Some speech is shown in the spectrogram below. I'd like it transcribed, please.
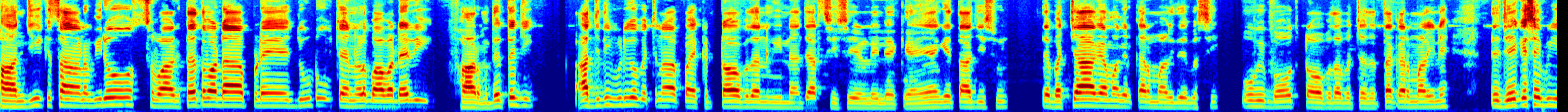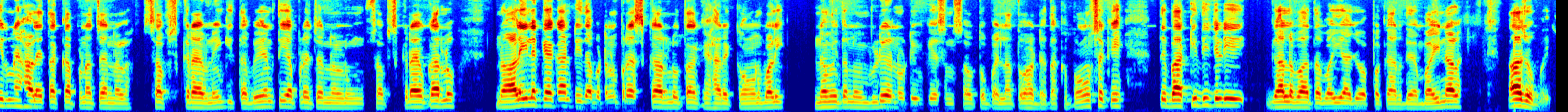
ਹਾਂਜੀ ਕਿਸਾਨ ਵੀਰੋ, ਸਵਾਗਤ ਹੈ ਤੁਹਾਡਾ ਆਪਣੇ YouTube channel Baba Dairy Farm ਦੇ ਉੱਤੇ ਜੀ। ਅੱਜ ਦੀ ਵੀਡੀਓ ਵਿੱਚ ਨਾ ਆਪਾਂ ਇੱਕ ਟੌਪ ਦਾ ਨਗੀਨਾ ਜਰਸੀ ਸੇਲ ਲਈ ਲੈ ਕੇ ਆਏ ਆਂਗੇ ਤਾਜੀ ਸੂਈ। ਤੇ ਬੱਚਾ ਆ ਗਿਆ ਮਗਰ ਕਰਮ ਵਾਲੀ ਦੇ ਬੱਸੀ। ਉਹ ਵੀ ਬਹੁਤ ਟੌਪ ਦਾ ਬੱਚਾ ਦਿੱਤਾ ਕਰਮ ਵਾਲੀ ਨੇ। ਤੇ ਜੇ ਕਿਸੇ ਵੀਰ ਨੇ ਹਾਲੇ ਤੱਕ ਆਪਣਾ ਚੈਨਲ ਸਬਸਕ੍ਰਾਈਬ ਨਹੀਂ ਕੀਤਾ, ਬੇਨਤੀ ਆਪਣੇ ਚੈਨਲ ਨੂੰ ਸਬਸਕ੍ਰਾਈਬ ਕਰ ਲਓ। ਨਾਲ ਹੀ ਲੱਗਿਆ ਘੰਟੀ ਦਾ ਬਟਨ ਪ੍ਰੈਸ ਕਰ ਲਓ ਤਾਂ ਕਿ ਹਰ ਇੱਕ ਆਉਣ ਵਾਲੀ ਨਵੀਂ ਤੋਂ ਨਵੀਂ ਵੀਡੀਓ ਨੋਟੀਫਿਕੇਸ਼ਨ ਸਭ ਤੋਂ ਪਹਿਲਾਂ ਤੁਹਾਡੇ ਤੱਕ ਪਹੁੰਚ ਸਕੇ। ਤੇ ਬਾਕੀ ਦੀ ਜਿਹੜੀ ਗੱਲਬਾਤ ਆ ਬਾਈ ਆਜੋ ਆਪਾਂ ਕਰਦੇ ਆਂ ਬਾਈ ਨਾਲ। ਆਜੋ ਬਾਈ।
